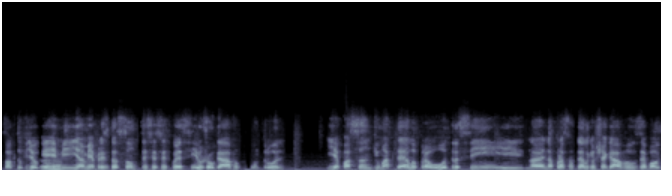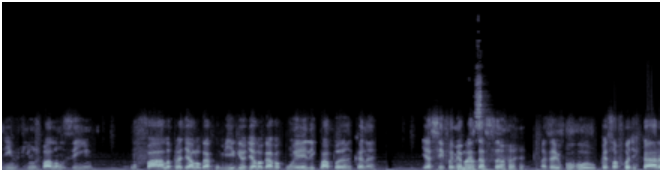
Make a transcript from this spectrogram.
só que do videogame. Uhum. E a minha apresentação do TCC foi assim: eu jogava com o controle, ia passando de uma tela para outra, assim, e na, na, próxima tela que eu chegava, o Zé Baldinho vinha uns balãozinhos com fala para dialogar comigo, e eu dialogava com ele e com a banca, né? E assim foi minha que apresentação. Massa. Mas aí o, o, pessoal ficou de cara,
